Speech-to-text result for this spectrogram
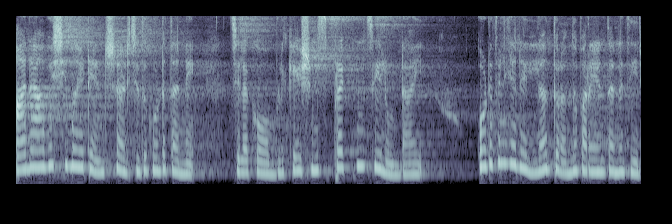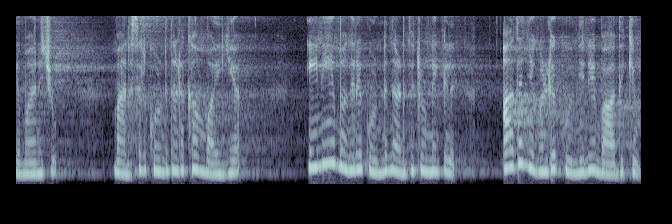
അനാവശ്യമായി ടെൻഷൻ അടിച്ചതുകൊണ്ട് തന്നെ ചില കോംപ്ലിക്കേഷൻസ് പ്രഗ്നൻസിയിലുണ്ടായി. ഒടുവിൽ ഞാൻ എല്ലാം തുറന്നു പറയാൻ തന്നെ തീരുമാനിച്ചു. മനസ്സിൽ കൊണ്ടു നടക്കാൻ വയ്യ. ഇനിയും അങ്ങനെ കൊണ്ടു നടന്നിട്ടുണ്ടെങ്കിൽ അത് ഞങ്ങളുടെ കുഞ്ഞിനെ ബാധിക്കും.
